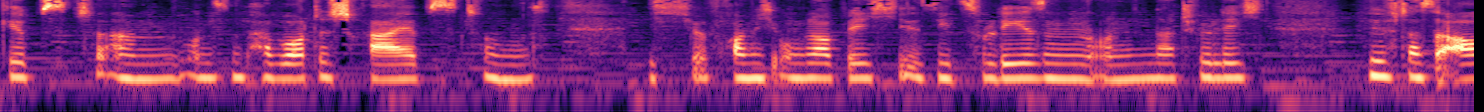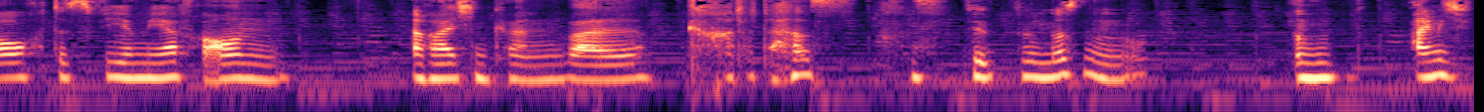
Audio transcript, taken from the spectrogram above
gibst, ähm, uns ein paar Worte schreibst. Und ich freue mich unglaublich, sie zu lesen. Und natürlich hilft das auch, dass wir mehr Frauen erreichen können, weil gerade das, wir, wir müssen, und eigentlich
